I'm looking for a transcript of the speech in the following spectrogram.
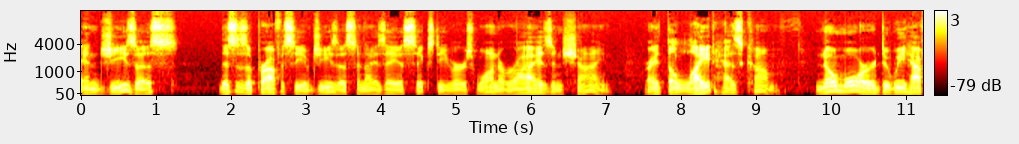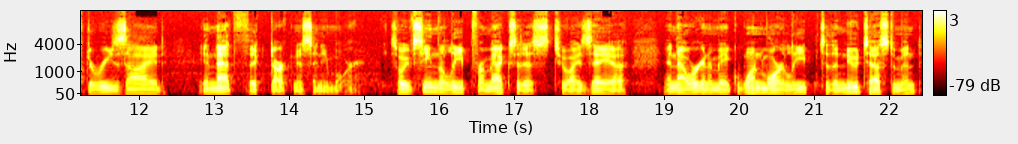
And Jesus this is a prophecy of Jesus in Isaiah 60, verse 1 Arise and shine, right? The light has come. No more do we have to reside in that thick darkness anymore. So we've seen the leap from Exodus to Isaiah, and now we're going to make one more leap to the New Testament,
